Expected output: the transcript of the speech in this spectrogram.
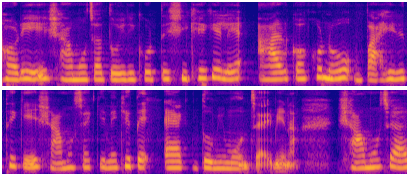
ঘরে সামোচা তৈরি করতে শিখে গেলে আর কখনো বাহিরে থেকে সামোচা কিনে খেতে একদমই মন চাইবে না। সামোচার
